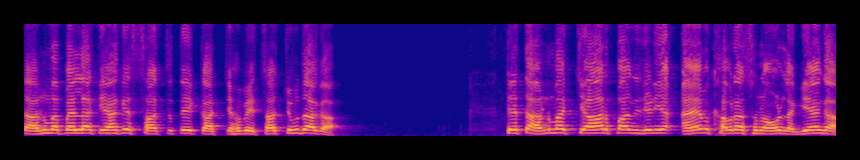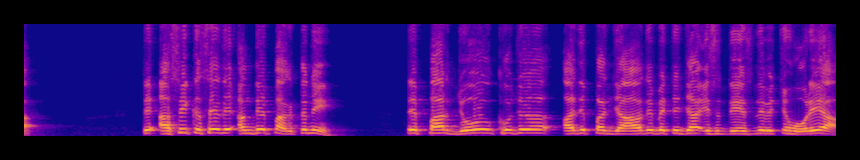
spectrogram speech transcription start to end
ਤੁਹਾਨੂੰ ਮੈਂ ਪਹਿਲਾਂ ਕਿਹਾ ਕਿ ਸੱਚ ਤੇ ਕੱਚ ਹਮੇਸ਼ਾ ਚੁਭਦਾਗਾ ਤੇ ਤੁਹਾਨੂੰ ਮੈਂ ਚਾਰ ਪੰਜ ਜਿਹੜੀਆਂ ਅਹਿਮ ਖਬਰਾਂ ਸੁਣਾਉਣ ਲੱਗਿਆਗਾ। ਤੇ ਅਸੀਂ ਕਿਸੇ ਦੇ ਅੰਦੇ ਭਗਤ ਨੇ, ਤੇ ਪਰ ਜੋ ਕੁਝ ਅੱਜ ਪੰਜਾਬ ਦੇ ਵਿੱਚ ਜਾਂ ਇਸ ਦੇਸ਼ ਦੇ ਵਿੱਚ ਹੋ ਰਿਹਾ,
